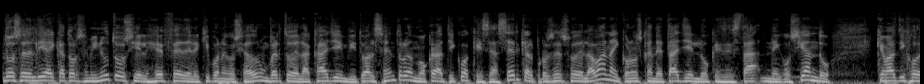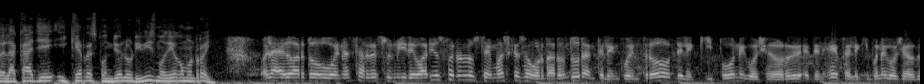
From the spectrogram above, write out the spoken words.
12 del día y 14 minutos y el jefe del equipo negociador, Humberto de la Calle, invitó al Centro Democrático a que se acerque al proceso de La Habana y conozca en detalle lo que se está negociando. ¿Qué más dijo de la Calle y qué respondió el uribismo, Diego Monroy? Hola Eduardo, buenas tardes. Pues mire, varios fueron los temas que se abordaron durante el encuentro del equipo negociador, del jefe, el equipo negociador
